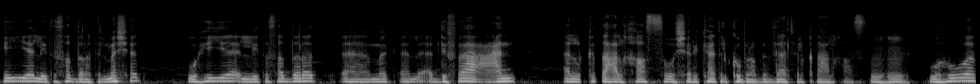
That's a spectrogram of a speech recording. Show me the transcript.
هي اللي تصدرت المشهد وهي اللي تصدرت آه، الدفاع عن القطاع الخاص والشركات الكبرى بالذات في القطاع الخاص. وهو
